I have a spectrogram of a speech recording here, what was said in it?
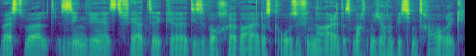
Westworld sind wir jetzt fertig. Äh, diese Woche war ja das große Finale. Das macht mich auch ein bisschen traurig.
